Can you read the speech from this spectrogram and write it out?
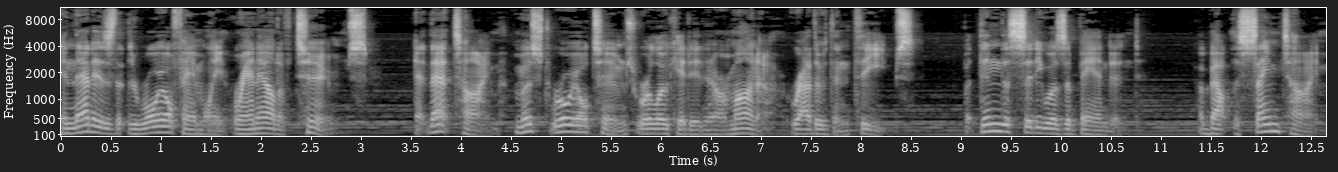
and that is that the royal family ran out of tombs. At that time, most royal tombs were located in Amarna rather than Thebes. But then the city was abandoned. About the same time,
